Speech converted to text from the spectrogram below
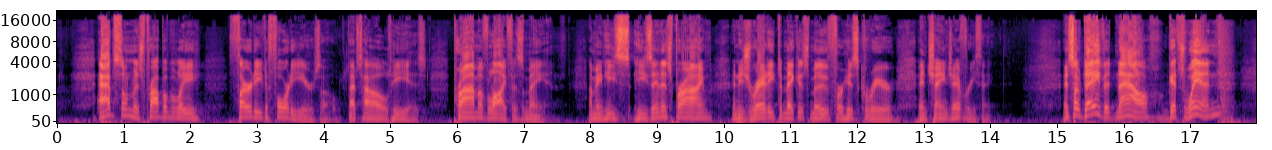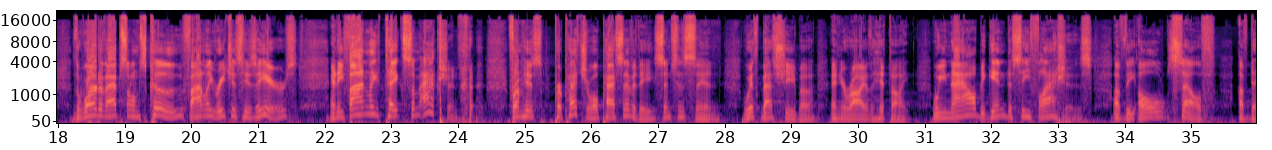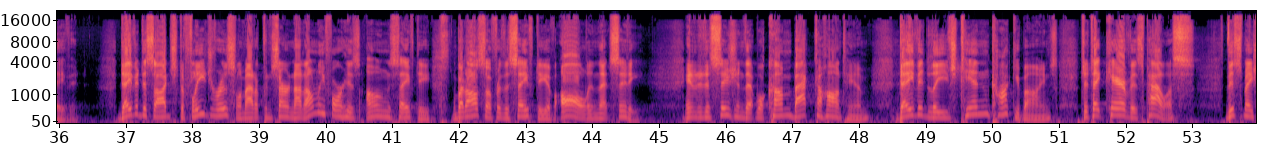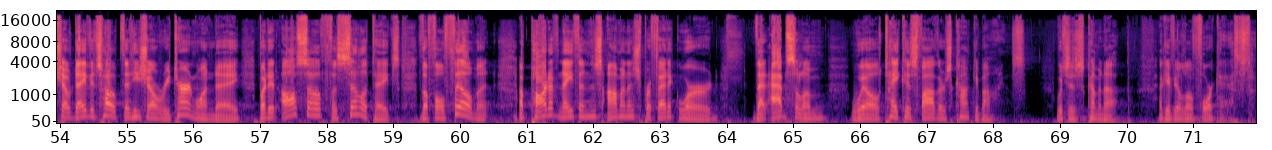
Absalom is probably 30 to 40 years old. That's how old he is. Prime of life as a man. I mean, he's, he's in his prime and he's ready to make his move for his career and change everything. And so David now gets wind. The word of Absalom's coup finally reaches his ears, and he finally takes some action from his perpetual passivity since his sin with Bathsheba and Uriah the Hittite we now begin to see flashes of the old self of David. David decides to flee Jerusalem out of concern not only for his own safety, but also for the safety of all in that city. In a decision that will come back to haunt him, David leaves ten concubines to take care of his palace. This may show David's hope that he shall return one day, but it also facilitates the fulfillment of part of Nathan's ominous prophetic word that Absalom will take his father's concubines, which is coming up. I'll give you a little forecast.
